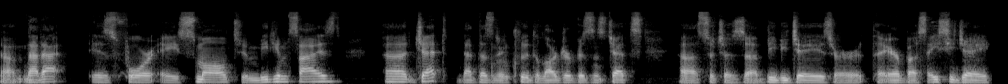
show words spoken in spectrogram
Um, now that is for a small to medium-sized uh, jet. That doesn't include the larger business jets uh, such as uh, BBJs or the Airbus ACJ.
